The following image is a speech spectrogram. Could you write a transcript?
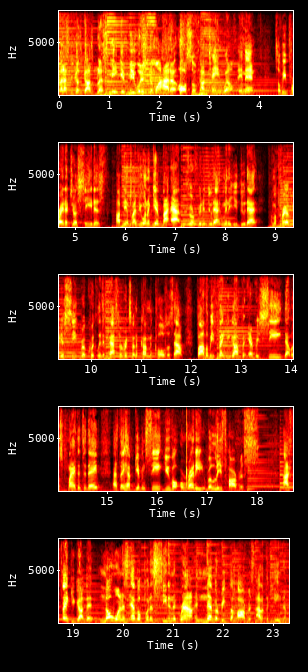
But that's because God's blessed me and give me wisdom on how to also obtain wealth. Amen. So we pray that your seed is uh, being planted. If you want to give by app, feel free to do that. Many of you do that. I'm going to pray over your seed real quickly, and Pastor Rick's going to come and close us out. Father, we thank you, God, for every seed that was planted today. As they have given seed, you've already released harvest. I thank you, God, that no one has ever put a seed in the ground and never reaped the harvest out of the kingdom.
